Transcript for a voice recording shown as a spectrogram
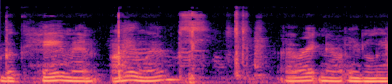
the Cayman Islands, and right now Italy,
